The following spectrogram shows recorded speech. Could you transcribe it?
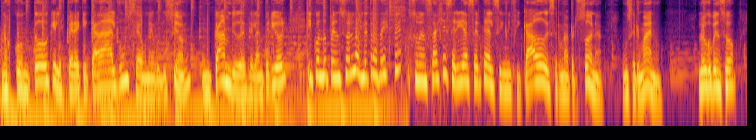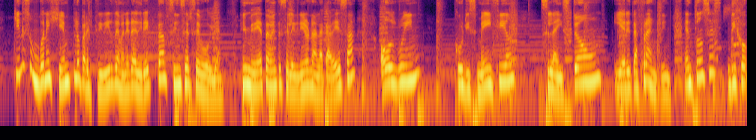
Nos contó que le espera que cada álbum sea una evolución, un cambio desde el anterior, y cuando pensó en las letras de este, su mensaje sería acerca del significado de ser una persona, un ser humano. Luego pensó, ¿quién es un buen ejemplo para escribir de manera directa sin ser cebolla? Inmediatamente se le vinieron a la cabeza All Green, Curtis Mayfield, Sly Stone y Aretha Franklin. Entonces dijo,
